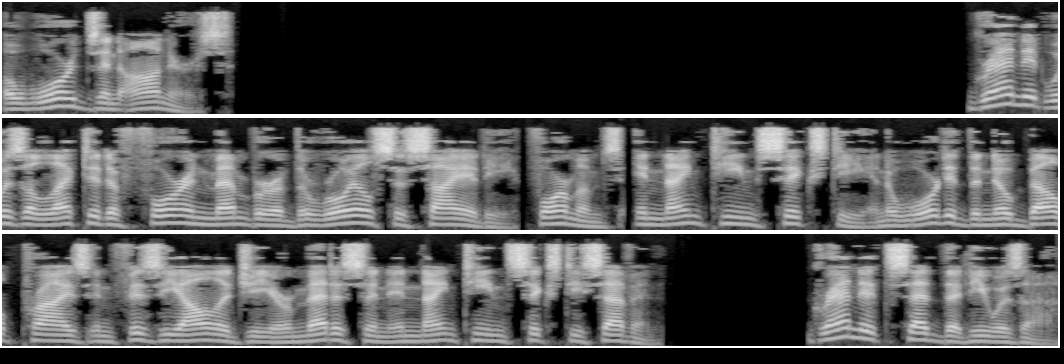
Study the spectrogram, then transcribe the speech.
Awards and honors Granit was elected a foreign member of the Royal Society in 1960 and awarded the Nobel Prize in Physiology or Medicine in 1967. Granit said that he was a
